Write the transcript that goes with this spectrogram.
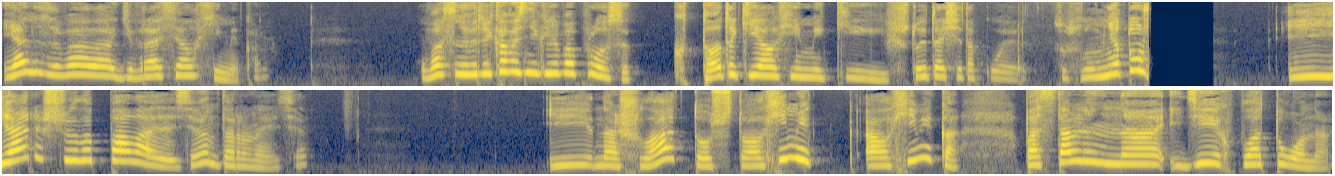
я называла Геврасия алхимиком. У вас наверняка возникли вопросы, кто такие алхимики, что это вообще такое? Собственно, у меня тоже. И я решила полазить в интернете. И нашла то, что алхимик, алхимика поставлена на идеях Платона,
